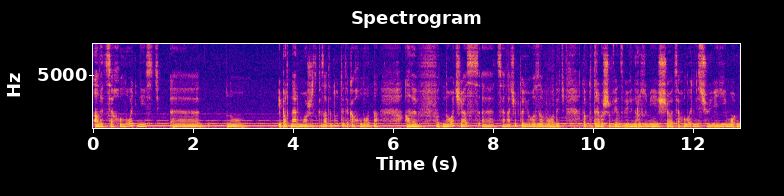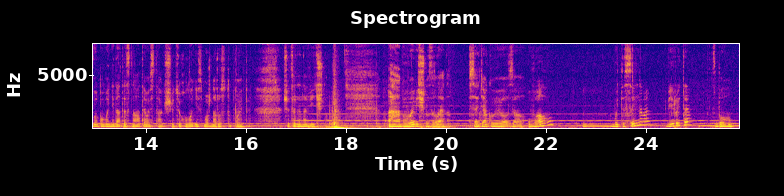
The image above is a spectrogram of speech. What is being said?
але ця холодність, ну, і партнер може сказати, ну ти така холодна, але водночас це начебто його заводить. Тобто треба, щоб він, він розуміє, що ця холодність, що її ви повинні дати знати ось так, що цю холодність можна розтопити, що це не навічно. Бо ви вічно зелена. Все, дякую за увагу. Будьте сильними, віруйте з Богом.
